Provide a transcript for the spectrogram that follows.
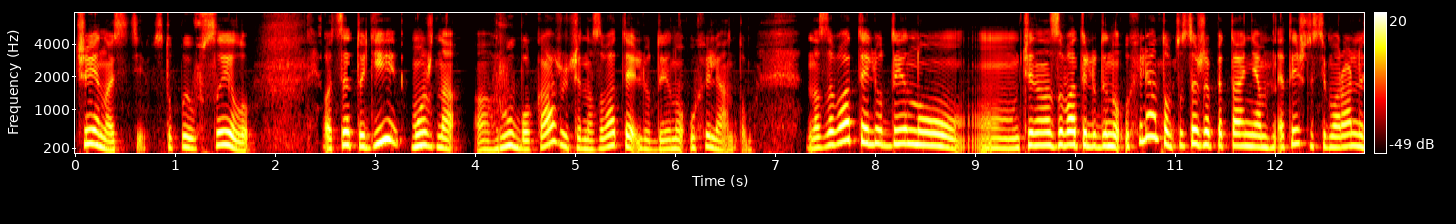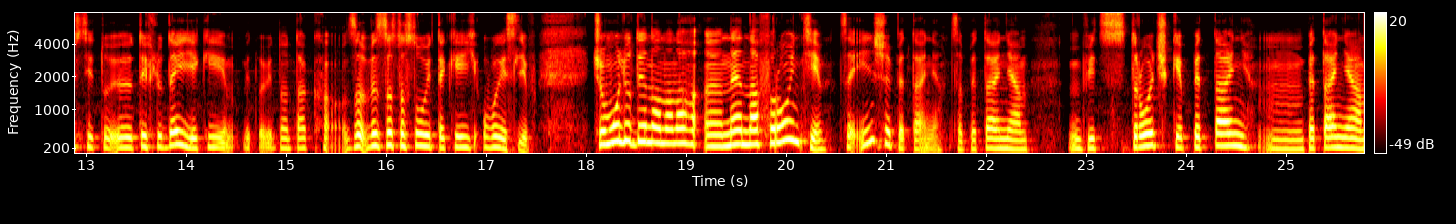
чинності, вступив в силу. Оце тоді можна, грубо кажучи, називати людину ухилянтом. Називати людину чи не називати людину ухилянтом, то це вже питання етичності, моральності е, тих людей, які відповідно так за- застосовують такий вислів. Чому людина на- на- е, не на фронті? Це інше питання. Це питання відстрочки питань. Питання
